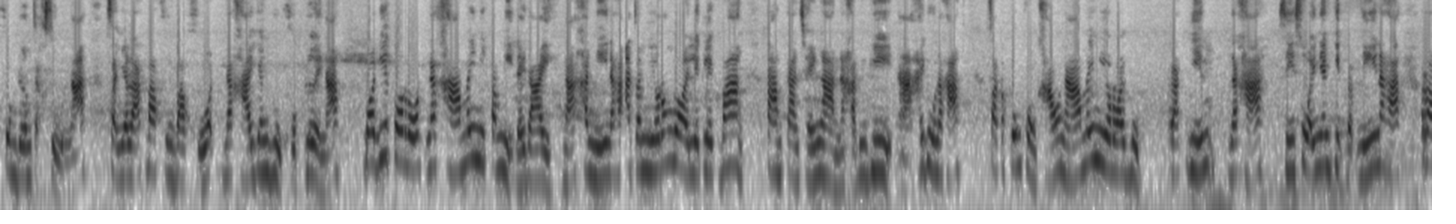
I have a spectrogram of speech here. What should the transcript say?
โคมเดิมจากศูนย์นะ สัญลักษณ์บาคงบาโคดนะคะ ยังอยู่ครบเลยนะบอดี้ตัวรถนะคะไม่มีตำหนิใด ๆ นะคันนี้นะคะ อาจจะมีร่องรอยเล็กๆบ้างตามการใช้งานนะคะพี่ๆนะให้ดูนะคะฝากระโปรงของเขานะไม่มีรอยบุบรักยิ้มนะคะ สีสวยเนียนกริบแบบนี้นะคะ เรา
